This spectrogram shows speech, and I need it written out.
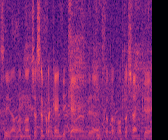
Sì, no, non c'è sempre Candy Candy, ecco, talvolta c'è anche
